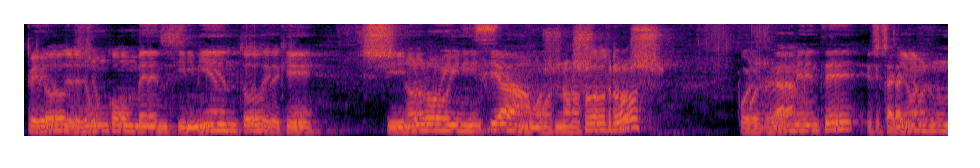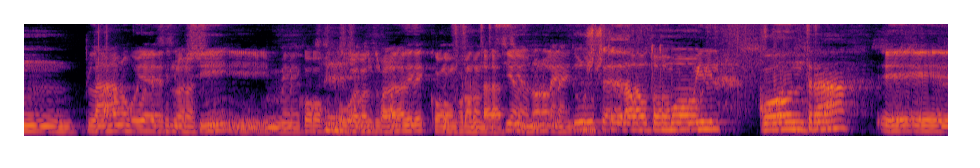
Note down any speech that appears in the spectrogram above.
pero desde un convencimiento de que si no lo iniciábamos nosotros, pues realmente estaríamos en un plano, voy a decirlo así, y me cojo un poco de confrontación, ¿no? La industria del automóvil contra eh,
